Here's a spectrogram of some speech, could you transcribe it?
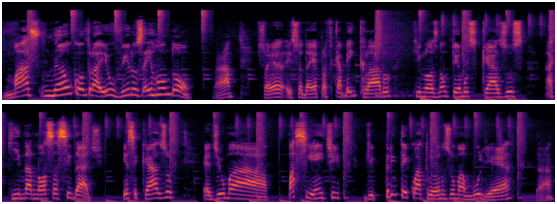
mas não contraiu o vírus em Rondon, tá? Isso, é, isso daí é para ficar bem claro que nós não temos casos aqui na nossa cidade. Esse caso é de uma paciente de 34 anos, uma mulher, tá?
